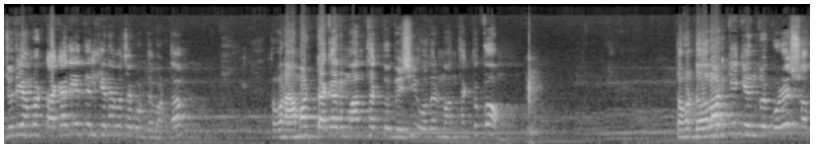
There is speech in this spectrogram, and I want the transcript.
যদি আমরা টাকা দিয়ে তেল কেনা বেচা করতে পারতাম, তখন আমার টাকার মান থাকতো বেশি, ওদের মান থাকতো কম। তখন ডলারকে কেন্দ্র করে সব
